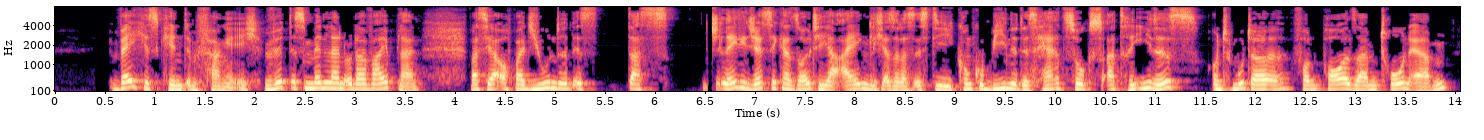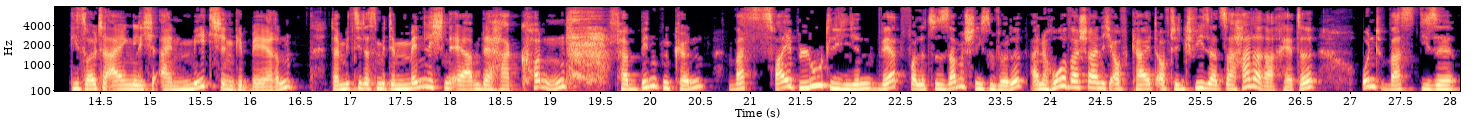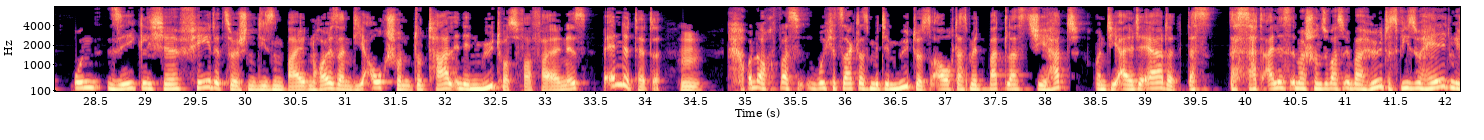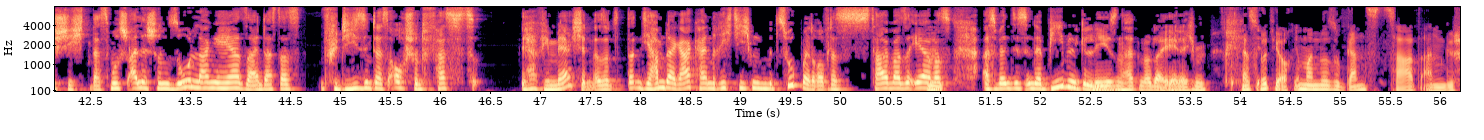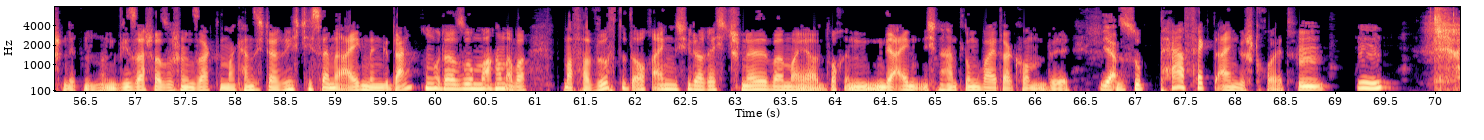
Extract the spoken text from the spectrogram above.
welches Kind empfange ich? Wird es Männlein oder Weiblein? Was ja auch bei Dune drin ist, dass Lady Jessica sollte ja eigentlich, also das ist die Konkubine des Herzogs Atreides und Mutter von Paul, seinem Thronerben. Die sollte eigentlich ein Mädchen gebären, damit sie das mit dem männlichen Erben der Harkonnen verbinden können, was zwei Blutlinien wertvolle zusammenschließen würde, eine hohe Wahrscheinlichkeit auf den Quisatzer Haderach hätte und was diese unsägliche Fehde zwischen diesen beiden Häusern, die auch schon total in den Mythos verfallen ist, beendet hätte. Hm. Und auch was, wo ich jetzt sage, das mit dem Mythos, auch das mit Butlers Dschihad und die alte Erde, das, das hat alles immer schon sowas Überhöhtes, wie so Heldengeschichten. Das muss alles schon so lange her sein, dass das, für die sind das auch schon fast ja, wie Märchen. Also die haben da gar keinen richtigen Bezug mehr drauf. Das ist teilweise eher hm. was, als wenn sie es in der Bibel gelesen hätten oder ähnlichem. Das wird ja auch immer nur so ganz zart angeschnitten. Und wie Sascha so schön sagte, man kann sich da richtig seine eigenen Gedanken oder so machen, aber man verwirft es auch eigentlich wieder recht schnell, weil man ja doch in, in der eigentlichen Handlung weiterkommen will. Ja. Das ist so perfekt eingestreut. Hm. Hm.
